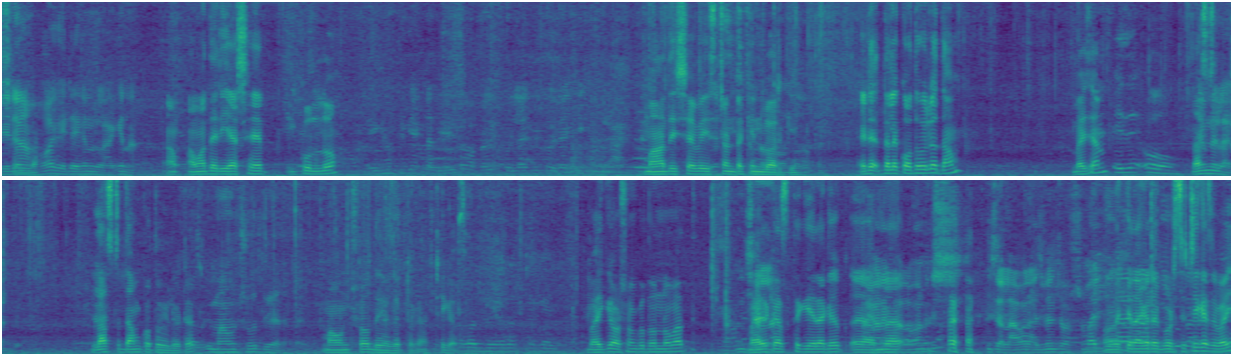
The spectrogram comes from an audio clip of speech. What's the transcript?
যেটা হয় এটা এখানে লাগে না। আমাদের ইয়া সাহেব ই করল? মাহাদি সাহেব এই স্ট্যান্ডটা কিনলো আর কি। এটা তাহলে কত হইল দাম? ভাইজান? লাগবে। লাস্ট দাম কত হইল এটার? মাউন্ট সহ দুই হাজার টাকা। ঠিক আছে। ভাইকে অসংখ্য ধন্যবাদ। ভাইয়ের কাছ থেকে এর আগে আমরা আমরা কেনাকাটা করছি ঠিক আছে ভাই।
